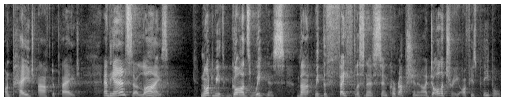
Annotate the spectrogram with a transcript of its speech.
on page after page. And the answer lies not with God's weakness, but with the faithlessness and corruption and idolatry of his people,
